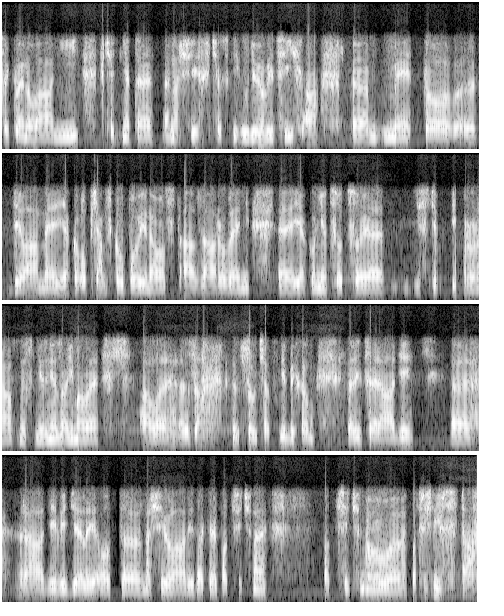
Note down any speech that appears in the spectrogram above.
sekvenování, včetně té naší v Českých Budějovicích a e, my to eh, děláme jako občanskou povinnost a zároveň e, jako něco, co je jistě i pro nás nesmírně zajímavé, ale za, současně bychom velice rádi eh, rádi viděli od eh, naší vlády také patřičné patřičnou, eh, patřičný vztah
